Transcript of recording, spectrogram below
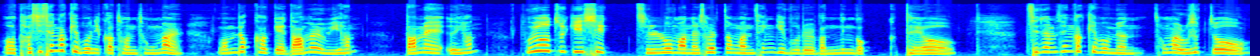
와, 다시 생각해 보니까 전 정말 완벽하게 남을 위한, 남에 의한 보여주기식 진로만을 설정한 생기부를 만든 것 같아요. 지금 생각해 보면 정말 우습죠.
